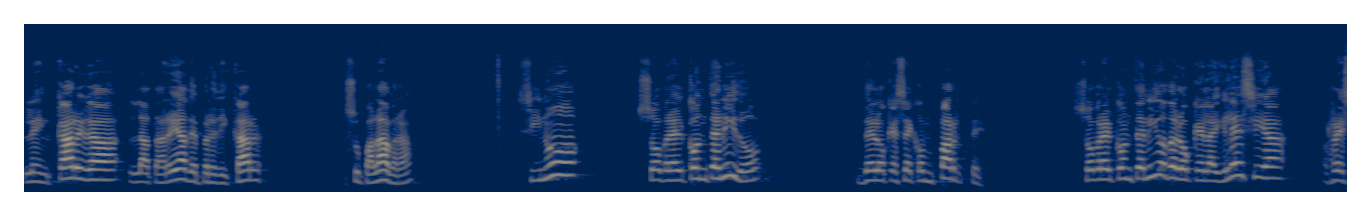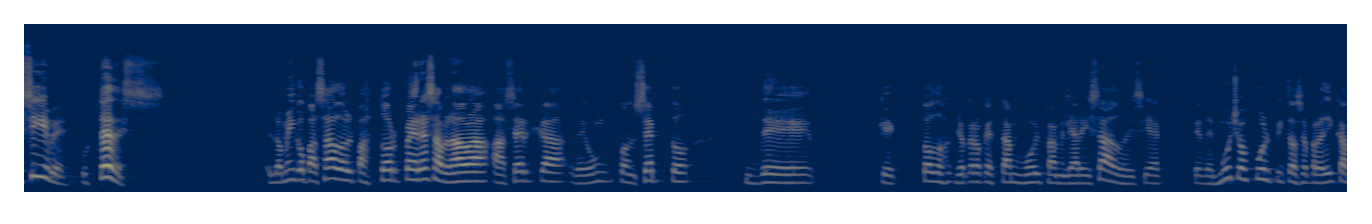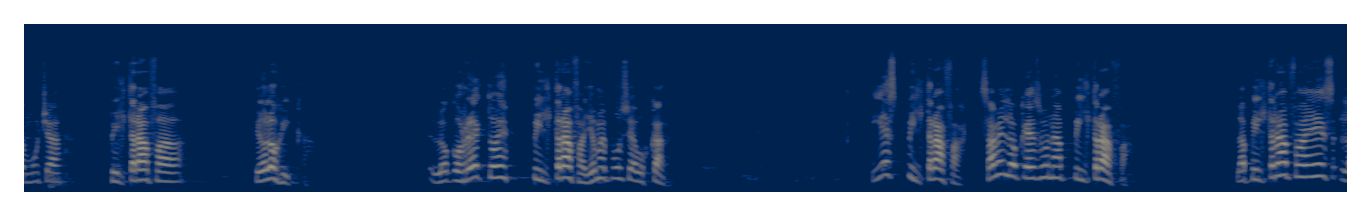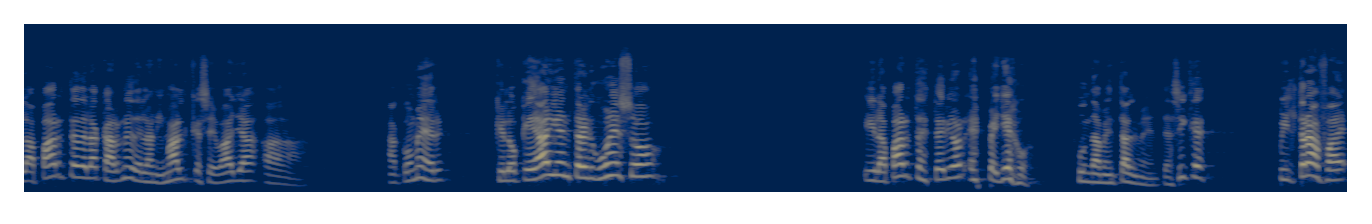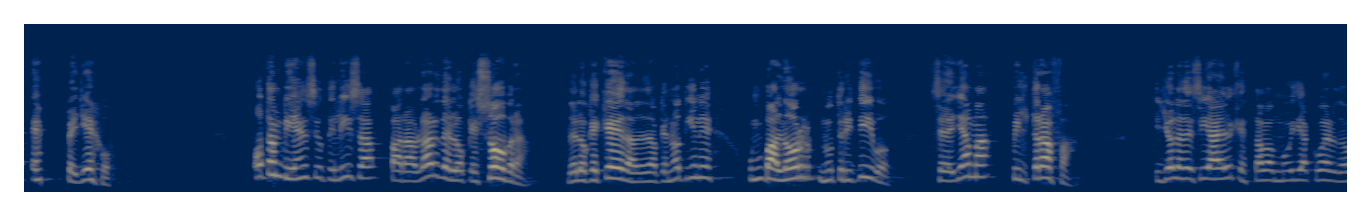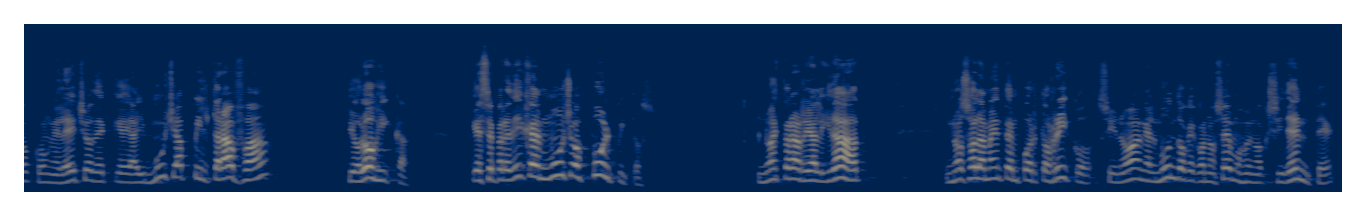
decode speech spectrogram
le encarga la tarea de predicar su palabra, sino sobre el contenido de lo que se comparte, sobre el contenido de lo que la iglesia recibe, ustedes. El domingo pasado el pastor Pérez hablaba acerca de un concepto de que todos yo creo que están muy familiarizados, decía que de muchos púlpitos se predica mucha filtrafa teológica. Lo correcto es piltrafa, yo me puse a buscar. Y es piltrafa. ¿Saben lo que es una piltrafa? La piltrafa es la parte de la carne del animal que se vaya a, comer, que lo que hay entre el hueso y la parte exterior es pellejo, fundamentalmente. Así que piltrafa es pellejo. O también se utiliza para hablar de lo que sobra, de lo que queda, de lo que no tiene un valor nutritivo. Se le llama piltrafa. Y yo le decía a él que estaba muy de acuerdo con el hecho de que hay mucha piltrafa teológica que se predica en muchos púlpitos. Nuestra realidad, no solamente en Puerto Rico, sino en el mundo que conocemos, en Occidente,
